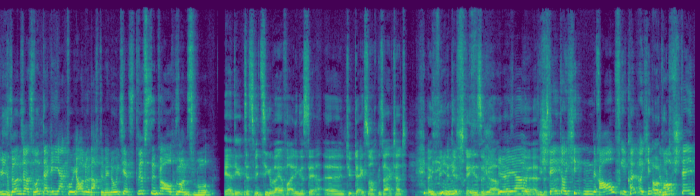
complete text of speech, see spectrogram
wie sonst was runtergejagt, wo ich auch nur dachte, wenn du uns jetzt triffst, sind wir auch sonst wo. Ja, die, das Witzige war ja vor allen Dingen, dass der äh, Typ, der extra noch gesagt hat, irgendwie mit der. Fräse da. Ja, oder so, ja, ne? Also stellt euch hinten drauf, ihr könnt euch hinten gut- draufstellen,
